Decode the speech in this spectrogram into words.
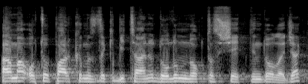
ama otoparkımızdaki bir tane dolum noktası şeklinde olacak.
